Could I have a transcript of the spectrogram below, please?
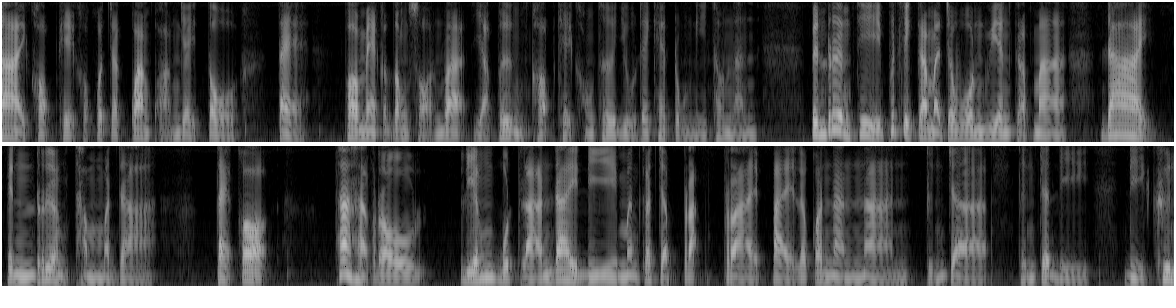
ได้ขอบเขตเขาก็จะกว้างขวางใหญ่โต แต่พ่อแม่ก็ต้องสอนว่าอย่าพึ่งขอบเขตของเธออยู่ได้แค่ตรงนี้เท่านั้น เป็นเรื่องที่พฤติกรรมอาจจะวนเวียนกลับมาได้เป็นเรื่องธรรมดา แต่ก็ถ้าหากเราเลี้ยงบุตรหลานได้ดี มันก็จะประ ปรายไปแล้วก็นานๆ ถึงจะถึงจะดีดีขึ้น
